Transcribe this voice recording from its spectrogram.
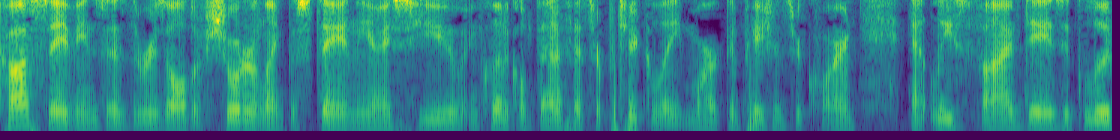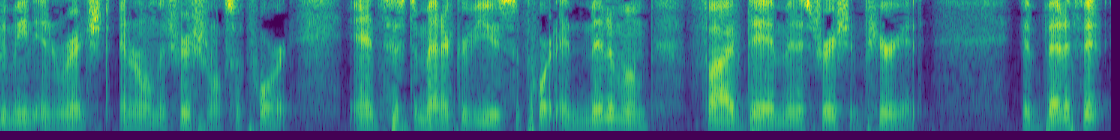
Cost savings as the result of shorter length of stay in the ICU and clinical benefits are particularly marked in patients requiring at least five days of glutamine enriched enteral nutritional support, and systematic reviews support a minimum five day administration period. If benefit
